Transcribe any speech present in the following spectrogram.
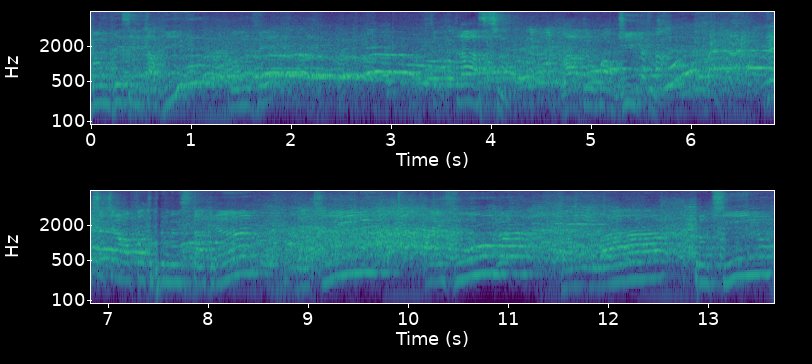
Vamos ver se ele tá vivo. Vamos ver. Seu traste. Ladrão maldito. Deixa eu tirar uma foto pro meu Instagram. Prontinho. Mais uma. Vamos lá. Prontinho.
